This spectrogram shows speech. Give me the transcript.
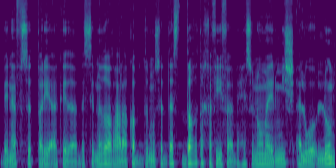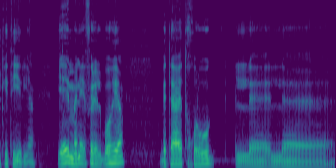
بنفس الطريقة كده بس بنضغط على قبض المسدس ضغطة خفيفة بحيث إن هو ما يرميش لون كتير يعني. يا إما نقفل البوهية بتاعة خروج ال ال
